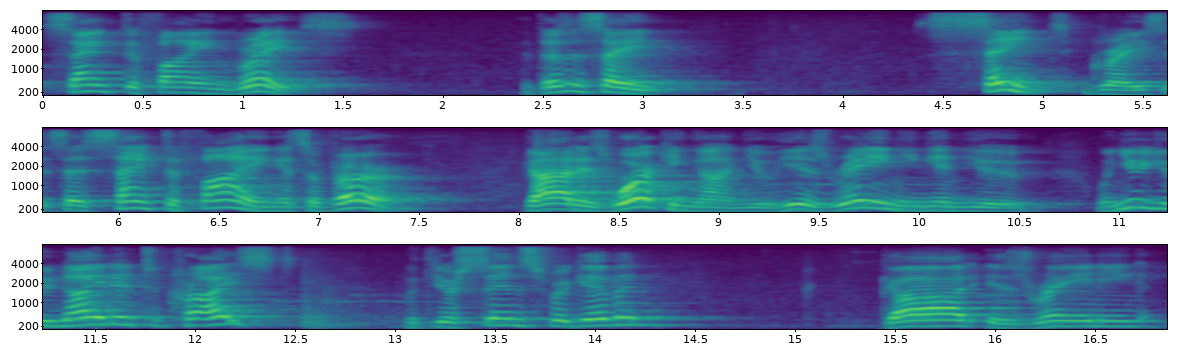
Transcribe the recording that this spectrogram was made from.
sanctifying grace. It doesn't say saint grace, it says sanctifying, it's a verb. God is working on you, He is reigning in you. When you're united to Christ with your sins forgiven, God is reigning.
